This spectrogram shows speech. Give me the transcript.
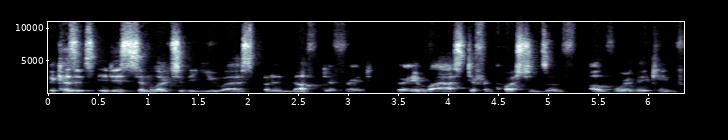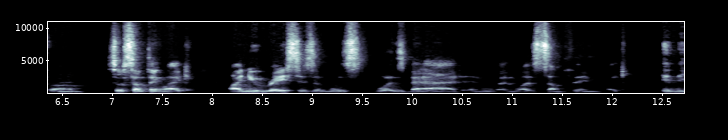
because it's it is similar to the U.S. but enough different. They're able to ask different questions of of where they came from. Hmm. So something like I knew racism was was bad and and was something like in the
